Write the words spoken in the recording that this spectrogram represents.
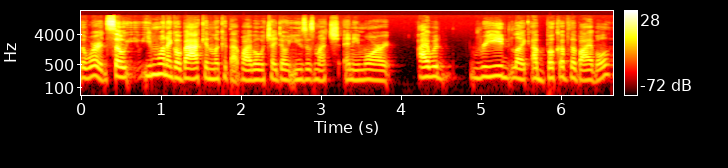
the words. So even when I go back and look at that Bible, which I don't use as much anymore, I would read like a book of the Bible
